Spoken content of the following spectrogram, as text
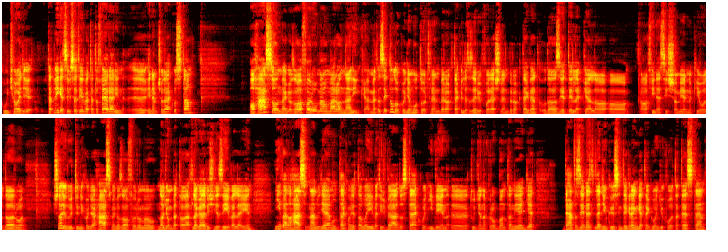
Úgyhogy, tehát még egyszer visszatérve, tehát a ferrari én nem csodálkoztam, a házon meg az Alfa Romeo már annál inkább, mert az egy dolog, hogy a motort rendbe rakták, illetve az erőforrás rendbe rakták, de hát oda azért tényleg kell a, a, a finesz is a mérnöki oldalról. És nagyon úgy tűnik, hogy a ház meg az Alfa Romeo nagyon betalált, legalábbis így az év elején. Nyilván a háznál ugye elmondták, hogy a tavalyi évet is beáldozták, hogy idén ö, tudjanak robbantani egyet, de hát azért legyünk őszinték, rengeteg gondjuk volt a tesztem.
